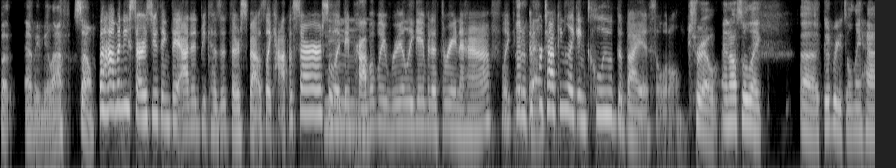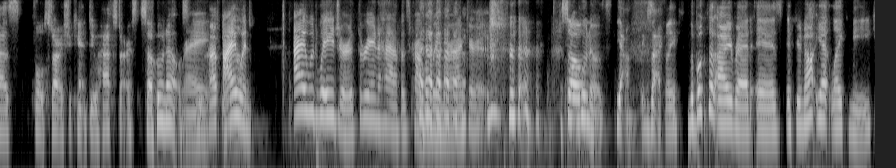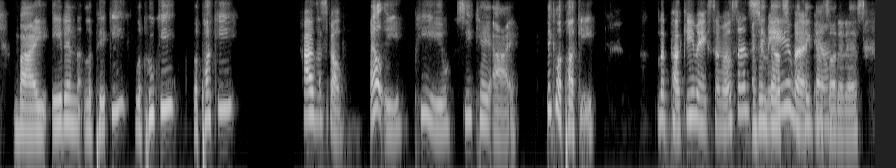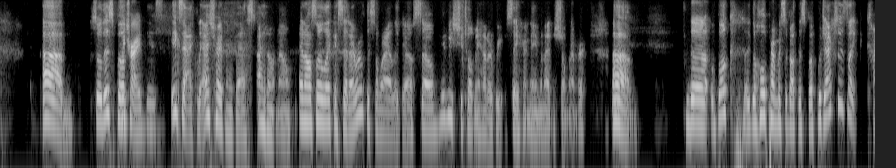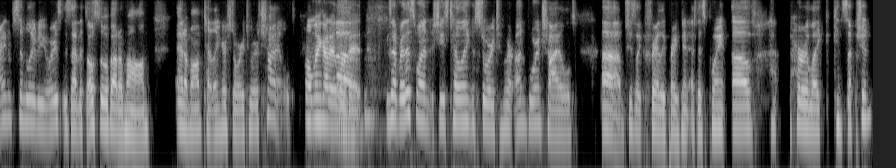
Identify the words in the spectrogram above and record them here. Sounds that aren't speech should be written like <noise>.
but that made me laugh. So, but how many stars do you think they added because it's their spouse? Like half a star, so mm. like they mm. probably really gave it a three and a half. Like if been. we're talking like include the bias a little. True, and also like uh Goodreads only has full stars. You can't do half stars, so who knows? Right. I would I would wager three and a half is probably more <laughs> accurate. <laughs> so well, who knows? Yeah, exactly. The book that I read is If You're Not Yet Like Me by Edan Lepucki. Lepucki? Lepucki? How's it spelled? L E P U C K I. I think Lepucki. Lepucki makes the most sense to me, but I think that's know. what it is. Um, so this book we tried. is exactly. I tried my best. I don't know. And also, like I said, I wrote this a while ago, so maybe she told me how to re- say her name, and I just don't remember. Um, the book, like the whole premise about this book, which actually is like kind of similar to yours, is that it's also about a mom and a mom telling her story to her child. Oh my god, I love um, it. Except for this one, she's telling a story to her unborn child. Um, she's like fairly pregnant at this point of her like conception,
